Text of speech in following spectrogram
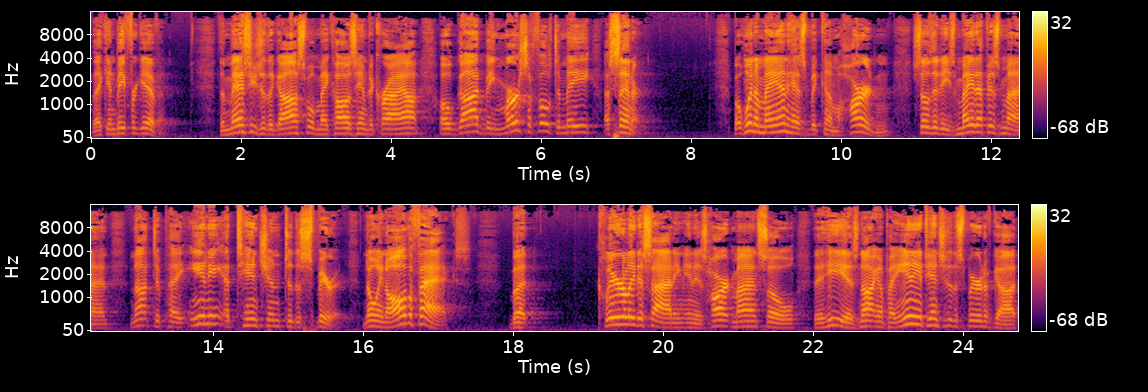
They can be forgiven. The message of the gospel may cause him to cry out, Oh God, be merciful to me, a sinner. But when a man has become hardened so that he's made up his mind not to pay any attention to the Spirit, knowing all the facts, but clearly deciding in his heart, mind, soul that he is not going to pay any attention to the Spirit of God.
